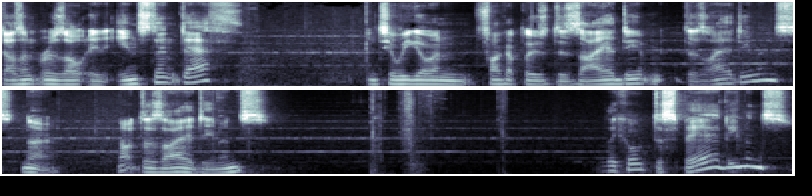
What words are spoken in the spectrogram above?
doesn't result in instant death until we go and fuck up those desire de desire demons. No, not desire demons. What are they called? Despair demons.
